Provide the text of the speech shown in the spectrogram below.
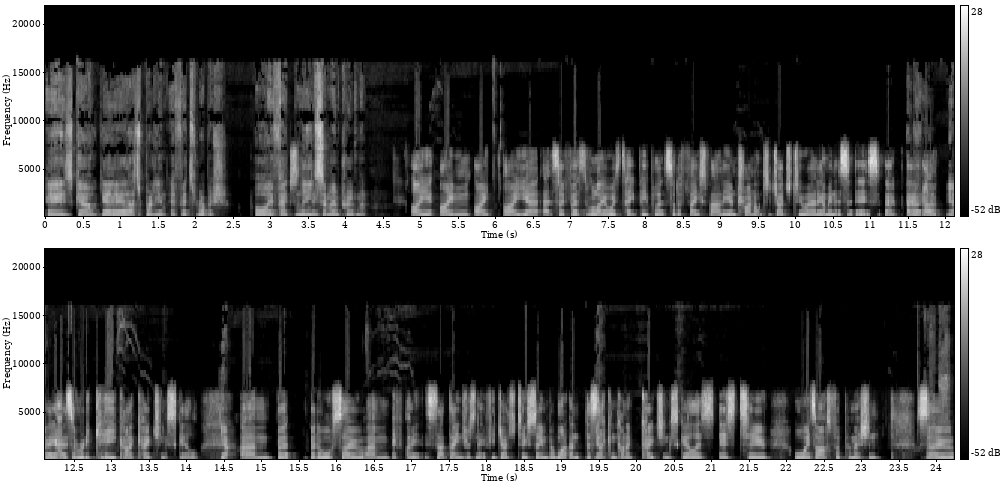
is go, yeah, yeah, that's brilliant if it's rubbish or if Absolutely. it needs some improvement. I, I'm, I, I. Uh, so first of all, I always take people at sort of face value and try not to judge too early. I mean, it's it's a, a, a yep. it's a really key kind of coaching skill. Yep. Um, but but also, um, if I mean, it's that dangerous, isn't it? If you judge too soon. But one, and the second kind of coaching skill is is to always ask for permission. So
